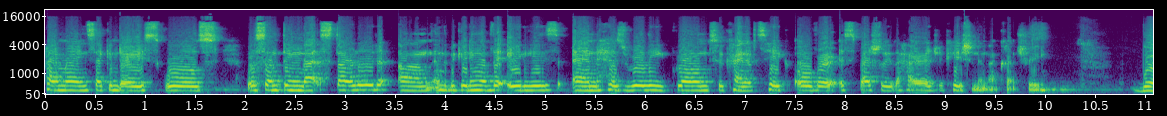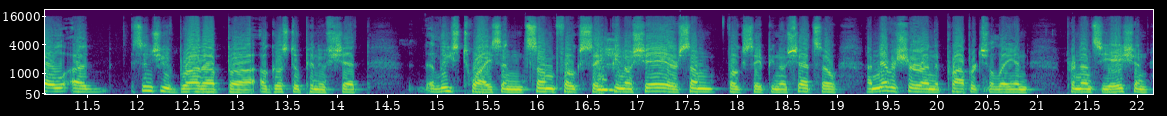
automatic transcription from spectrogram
primary and secondary schools was something that started um, in the beginning of the 80s and has really grown to kind of take over, especially the higher education in that country. Well, uh, since you've brought up uh, Augusto Pinochet at least twice, and some folks say Pinochet or some folks say Pinochet, so I'm never sure on the proper Chilean pronunciation.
